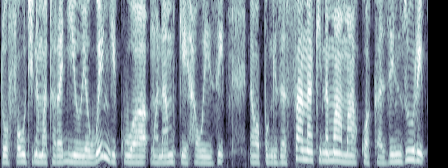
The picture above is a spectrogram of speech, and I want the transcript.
tofauti na matarajio ya wengi kuwa mwanamke hawezi. Nawapongeza sana kinamama kwa kazi nzuri.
